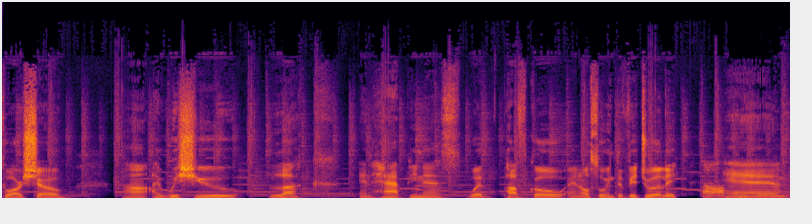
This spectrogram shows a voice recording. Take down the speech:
to our show. Uh, I wish you luck and happiness with Puffco and also individually. Oh, thank and you.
